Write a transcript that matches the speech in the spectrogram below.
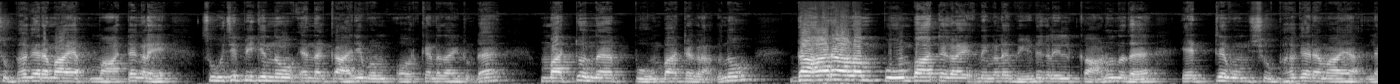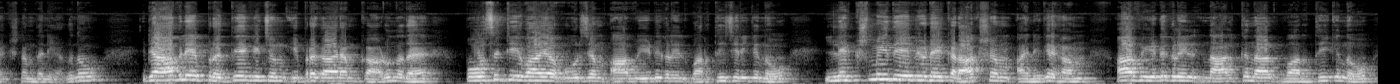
ശുഭകരമായ മാറ്റങ്ങളെ സൂചിപ്പിക്കുന്നു എന്ന കാര്യവും ഓർക്കേണ്ടതായിട്ടുണ്ട്. മറ്റൊന്ന് പൂമ്പാറ്റകളാകുന്നു. ധാരാളം പൂമ്പാറ്റകളെ നിങ്ങളുടെ വീടുകളിൽ കാണുന്നത് ഏറ്റവും ശുഭകരമായ ലക്ഷണം തന്നെയാകുന്നു. രാവിലെ പ്രത്യേകിച്ചും ഇപ്രകാരം കാണുന്നത് പോസിറ്റീവായ ഊർജം ആ വീടുകളിൽ വർദ്ധിച്ചിരിക്കുന്നു. ലക്ഷ്മി ദേവിയുടെ കടാക്ഷം അനുഗ്രഹം ആ വീടുകളിൽ നാൾക്കുനാൾ വർദ്ധിക്കുന്നു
